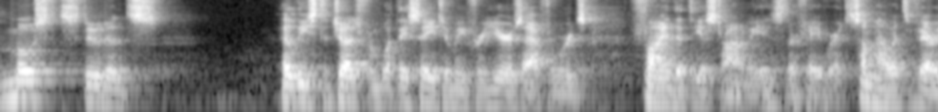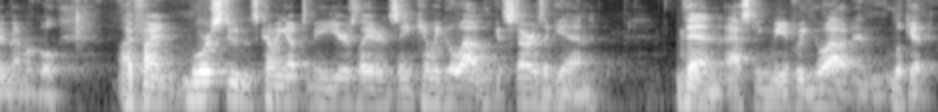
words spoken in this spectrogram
most students, at least to judge from what they say to me for years afterwards, find that the astronomy is their favorite. Somehow it's very memorable. I find more students coming up to me years later and saying, Can we go out and look at stars again? Than asking me if we can go out and look at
